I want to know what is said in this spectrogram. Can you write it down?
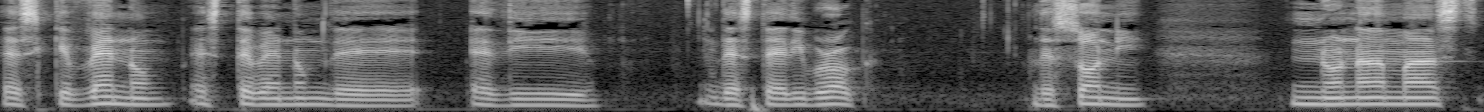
es que Venom, este Venom de Eddie, de este Eddie Brock, de Sony, no nada más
